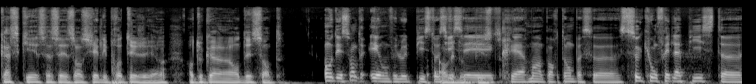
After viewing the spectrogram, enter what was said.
casquer, ça c'est essentiel, et protéger. hein. En tout cas, en descente. En descente et en vélo de piste aussi, c'est clairement important parce que ceux qui ont fait de la piste euh,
